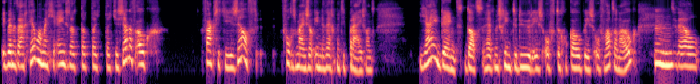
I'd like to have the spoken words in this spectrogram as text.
ik ben het eigenlijk helemaal met je eens dat, dat, dat, dat je zelf ook... Vaak zit je jezelf volgens mij zo in de weg met die prijs. Want jij denkt dat het misschien te duur is of te goedkoop is of wat dan ook. Mhm. Terwijl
